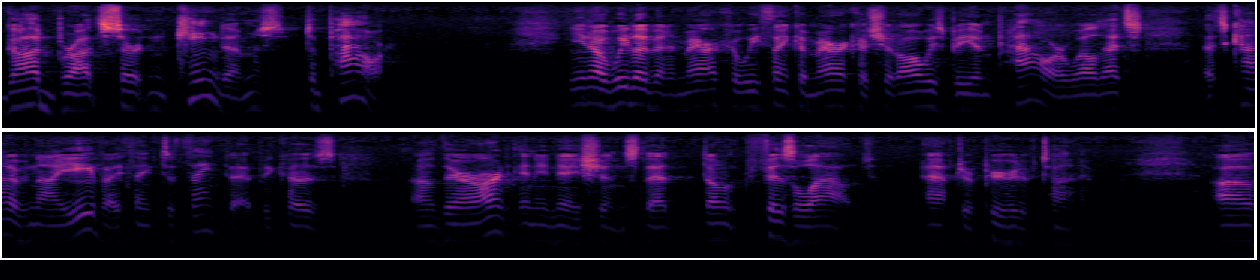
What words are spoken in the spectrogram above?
God brought certain kingdoms to power. You know, we live in America. We think America should always be in power. Well, that's, that's kind of naive, I think, to think that because uh, there aren't any nations that don't fizzle out. after a period of time. Uh,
